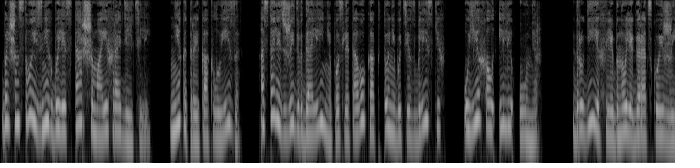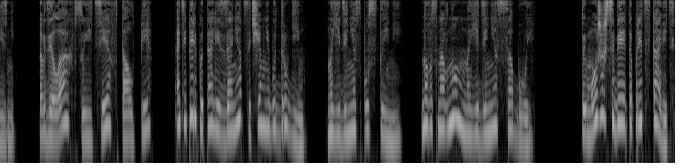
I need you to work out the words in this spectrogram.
Большинство из них были старше моих родителей. Некоторые, как Луиза, остались жить в долине после того, как кто-нибудь из близких уехал или умер. Другие хлебнули городской жизни. В делах, в суете, в толпе. А теперь пытались заняться чем-нибудь другим, наедине с пустыней, но в основном наедине с собой. «Ты можешь себе это представить?»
